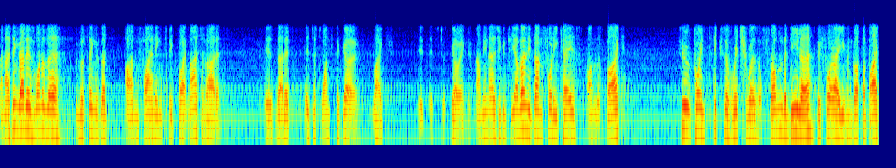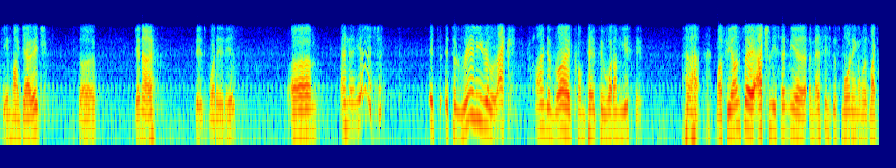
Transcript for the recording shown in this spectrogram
and I think that is one of the the things that I'm finding to be quite nice about it is that it it just wants to go like it, it's just going. I mean, as you can see, I've only done 40 k's on this bike 2.6 of which was from the dealer before I even got the bike in my garage. So, you know, it is what it is. Um, and uh, yeah, it's just it's it's a really relaxed kind of ride compared to what I'm used to. my fiance actually sent me a, a message this morning and was like,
